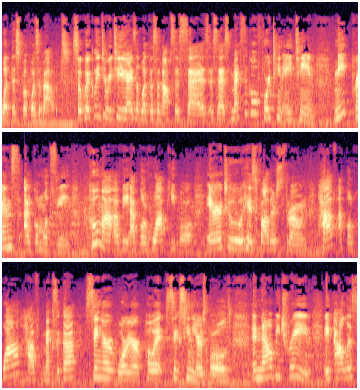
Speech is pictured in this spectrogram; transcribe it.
what this book was about. So quickly to read to you guys what the synopsis says. It says, Mexico 1418. Meet Prince Acolmiztli, Puma of the Acolhua people, heir to his father's throne, half Acolhua, half Mexica, singer, warrior, poet, 16 years old, and now betrayed. A palace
